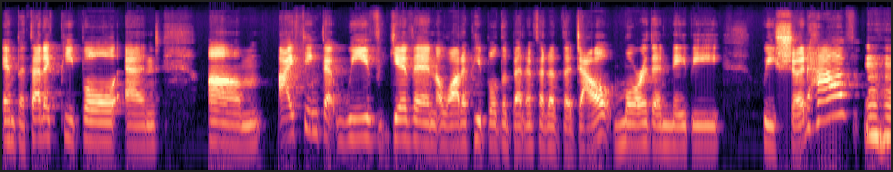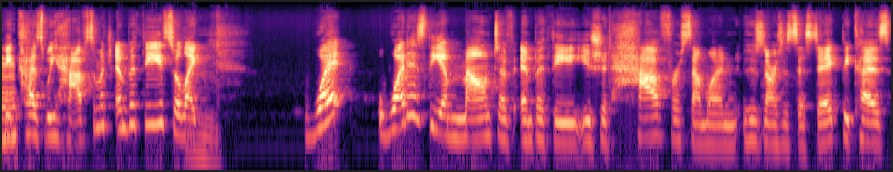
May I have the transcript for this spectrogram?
empathetic people and um, I think that we've given a lot of people the benefit of the doubt more than maybe we should have mm-hmm. because we have so much empathy. So like mm. what what is the amount of empathy you should have for someone who's narcissistic because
